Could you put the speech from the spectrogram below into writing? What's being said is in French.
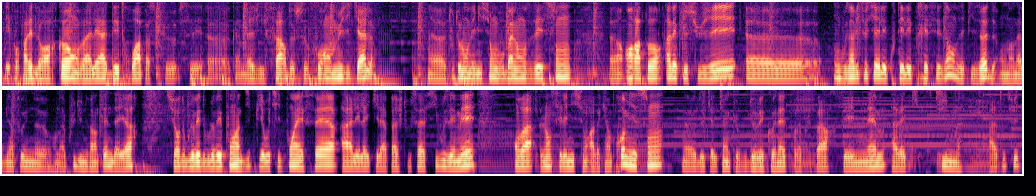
Et pour parler de l'horrorcore, on va aller à Détroit parce que c'est euh, quand même la ville phare de ce courant musical. Euh, tout au long de l'émission, on vous balance des sons euh, en rapport avec le sujet. Euh, on vous invite aussi à aller écouter les précédents épisodes. On en a bientôt une, on a plus d'une vingtaine d'ailleurs, sur www.deeplyrouted.fr. À aller liker la page, tout ça si vous aimez. On va lancer l'émission avec un premier son de quelqu'un que vous devez connaître pour la plupart. C'est Eminem avec Kim. À tout de suite.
